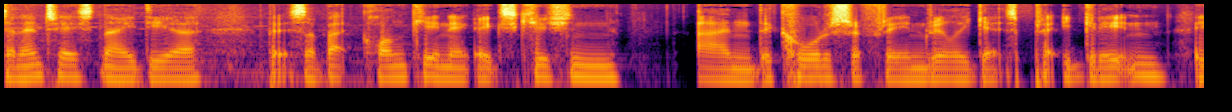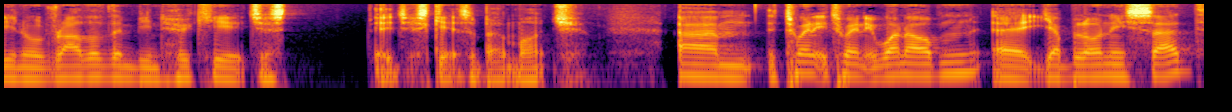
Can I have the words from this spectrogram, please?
It's an interesting idea, but it's a bit clunky in execution, and the chorus refrain really gets pretty grating. You know, rather than being hooky, it just it just gets a bit much. Um, the 2021 album, uh, Yablone Sad,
